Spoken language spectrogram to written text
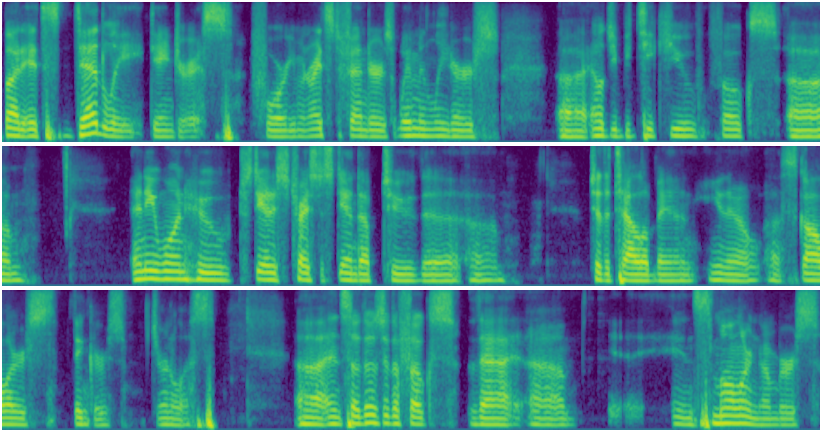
but it's deadly dangerous for human rights defenders women leaders uh, lgbtq folks um, anyone who stands, tries to stand up to the um, to the taliban you know uh, scholars thinkers journalists uh, and so those are the folks that, um, in smaller numbers,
